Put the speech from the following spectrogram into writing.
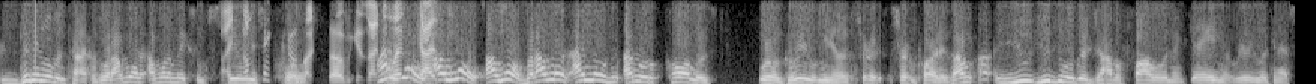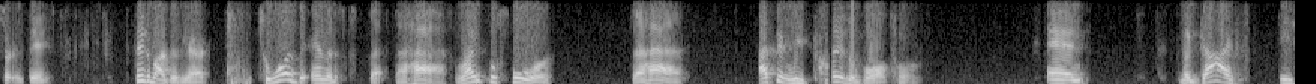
Give me a little bit of time because what I want I want to make some All right, serious don't take too points. much though, because I, I let won't, guys. I won't, I won't. But I want, I know, I know the callers will agree with me on certain, certain parties. I'm, I, you, you do a good job of following the game and really looking at certain things. Think about this, guys. Towards the end of the, the, half, right before the half, I think we punted the ball to him, and the guy he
